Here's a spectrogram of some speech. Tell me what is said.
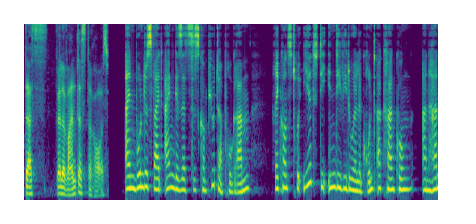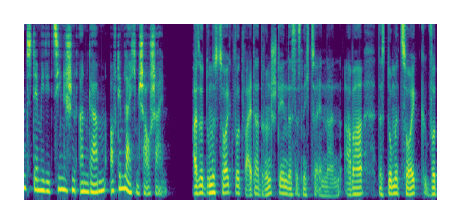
das Relevanteste raus. Ein bundesweit eingesetztes Computerprogramm rekonstruiert die individuelle Grunderkrankung anhand der medizinischen Angaben auf dem Leichenschauschein. Also dummes Zeug wird weiter drinstehen, das ist nicht zu ändern. Aber das dumme Zeug wird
